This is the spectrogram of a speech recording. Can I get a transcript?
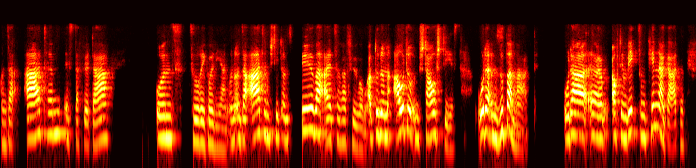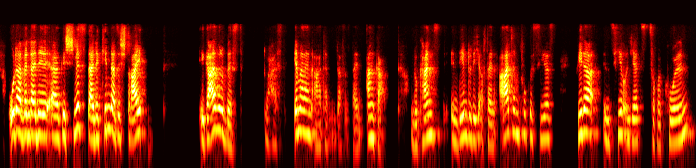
Unser Atem ist dafür da, uns zu regulieren. Und unser Atem steht uns überall zur Verfügung. Ob du nur im Auto im Stau stehst oder im Supermarkt oder äh, auf dem Weg zum Kindergarten oder wenn deine äh, Geschwister, deine Kinder sich streiten. Egal wo du bist, du hast immer deinen Atem. Das ist dein Anker. Und du kannst, indem du dich auf deinen Atem fokussierst, wieder ins Hier und Jetzt zurückholen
